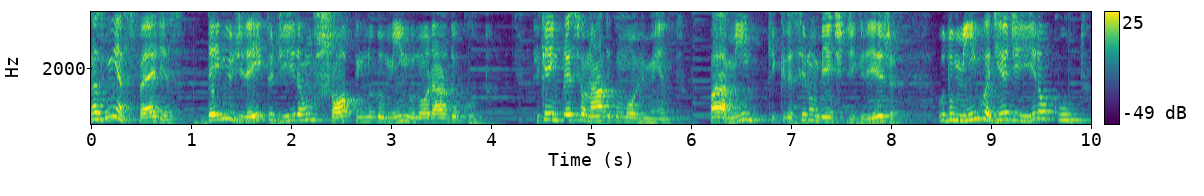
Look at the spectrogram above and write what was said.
Nas minhas férias, dei-me o direito de ir a um shopping no domingo no horário do culto. Fiquei impressionado com o movimento. Para mim, que cresci no ambiente de igreja, o domingo é dia de ir ao culto.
